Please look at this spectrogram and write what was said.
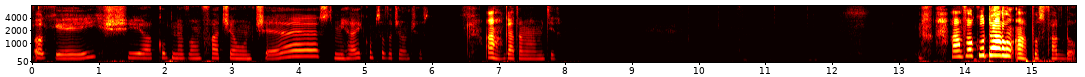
Ok, și acum ne vom face un chest. Mihai, cum să face un chest? Ah, gata, mi-am amintit. Am făcut doar un... Ah, pot să fac două.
